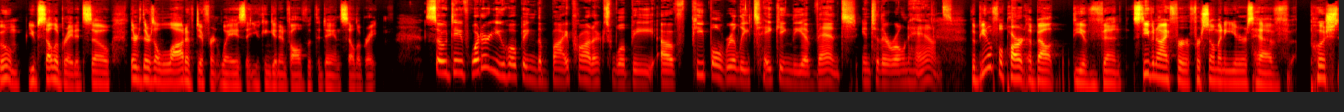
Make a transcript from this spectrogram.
boom, you've celebrated. So there, there's a lot of different ways that you can get involved with the day and celebrate. So, Dave, what are you hoping the byproduct will be of people really taking the event into their own hands? The beautiful part about the event, Steve and I, for for so many years, have pushed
